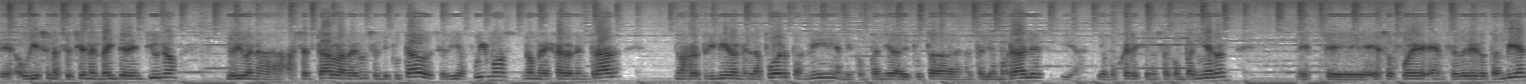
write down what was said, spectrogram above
eh, hubiese una sesión en 2021, lo iban a aceptar la renuncia del diputado, ese día fuimos, no me dejaron entrar, nos reprimieron en la puerta, a mí, a mi compañera diputada Natalia Morales y a, mujeres que nos acompañaron. Este, eso fue en febrero también.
